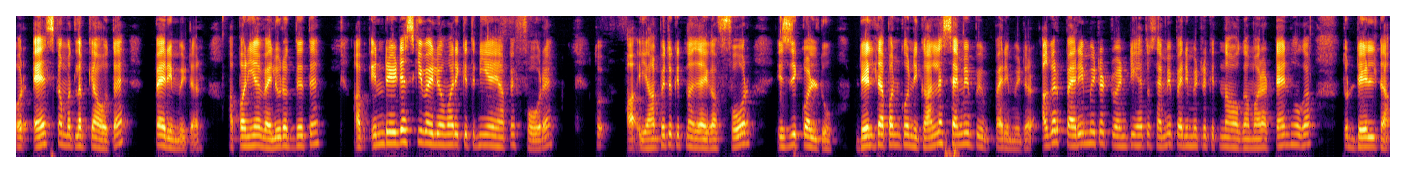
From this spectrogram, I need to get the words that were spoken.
और एस का मतलब क्या होता है? पेरीमीटर। अपन यहाँ वैल्यू रख देते हैं। अब इन रेडियस की वैल्यू हमारी कितनी है? यहाँ पे फोर है। तो यहाँ पे तो कितना जाएगा? Four is equal to delta अपन को निकालना है सेमी पेरीमीटर अगर पेरीमीटर ट्वेंटी है तो सेमी पेरीमीटर कितना होगा? हमारा टेन होगा। तो डेल्टा,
